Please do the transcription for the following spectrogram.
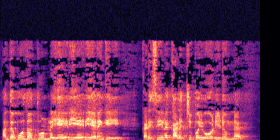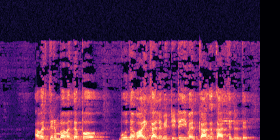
அந்த பூதம் தூண்ல ஏறி ஏறி இறங்கி கடைசியில் களைச்சு போய் ஓடிடும்னர். அவர் திரும்ப வந்தப்போ பூதம் வாய்க்காலை வெட்டிட்டு இவருக்காக காத்துட்டு இருந்தது.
